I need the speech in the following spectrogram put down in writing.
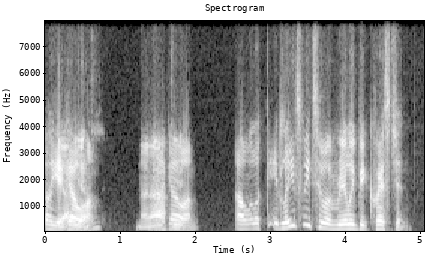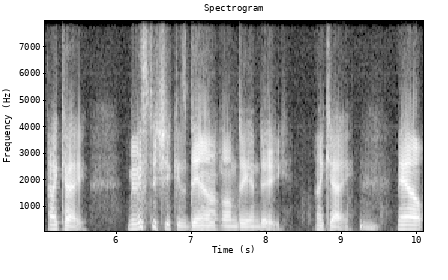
Oh yeah, go yes. on. No, no, No, go you. on. Oh well, look, it leads me to a really big question. Okay, Mr. Chick is down on D and D. Okay, Hmm. now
